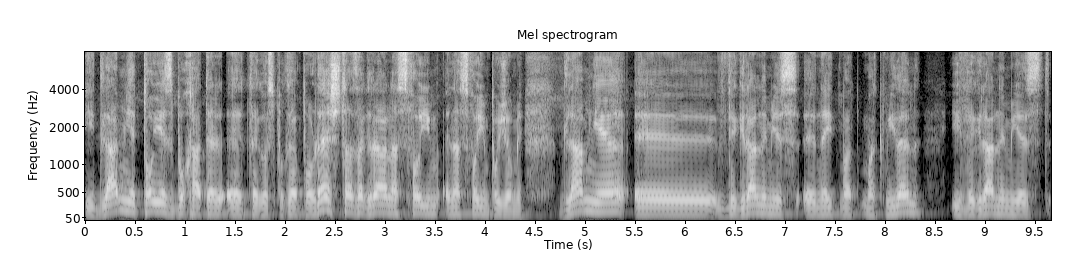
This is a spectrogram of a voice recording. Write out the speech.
I dla mnie to jest bohater e, tego spotkania, bo reszta zagrała na swoim, na swoim poziomie. Dla mnie e, wygranym jest e, Nate McMillan i wygranym jest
